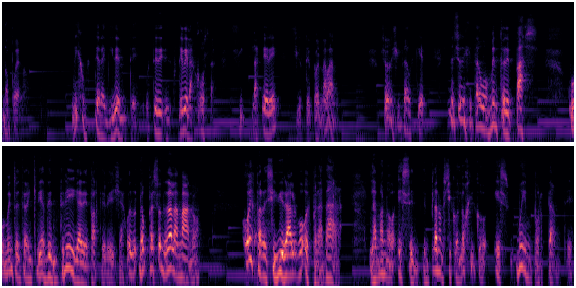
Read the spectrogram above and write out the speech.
no puedo. Me dijo que era evidente. Usted, usted ve las cosas. Sí, las veré si usted pone la mano. Yo necesitaba, yo necesitaba un momento de paz, un momento de tranquilidad, de entrega de parte de ella. Cuando la persona da la mano, o es para recibir algo o es para dar. La mano es, en, en plano psicológico es muy importante.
